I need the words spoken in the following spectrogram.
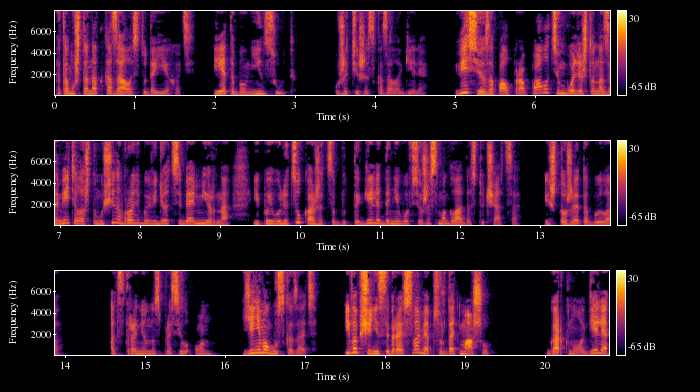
Потому что она отказалась туда ехать. И это был не инсульт, — уже тише сказала Геля. Весь ее запал пропал, тем более, что она заметила, что мужчина вроде бы ведет себя мирно, и по его лицу кажется, будто Геля до него все же смогла достучаться. «И что же это было?» — отстраненно спросил он. «Я не могу сказать. И вообще не собираюсь с вами обсуждать Машу!» Гаркнула Геля,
